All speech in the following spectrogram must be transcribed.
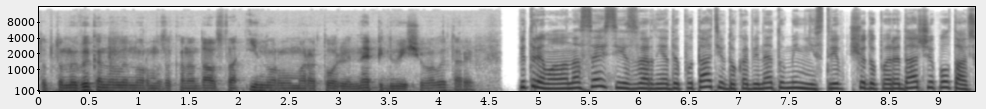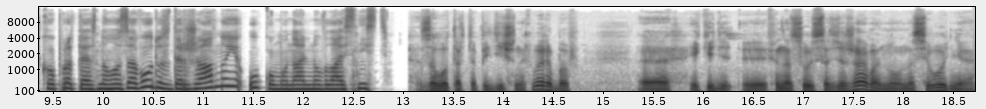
Тобто ми виконали норму законодавства і норму мораторію, не підвищували тариф. Підтримали на сесії звернення депутатів до Кабінету міністрів щодо передачі полтавського протезного заводу з державної у комунальну власність. Завод ортопедичних виробів, е, які е, фінансуються з держави, ну на сьогодні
